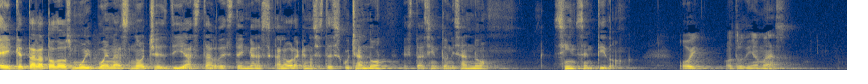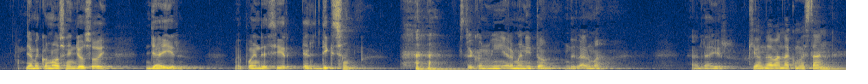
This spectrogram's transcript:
Hey, ¿qué tal a todos? Muy buenas noches, días, tardes, tengas a la hora que nos estés escuchando, estás sintonizando sin sentido. Hoy, otro día más. Ya me conocen, yo soy Jair, me pueden decir el Dixon. Estoy con mi hermanito del alma, Aldair. ¿Qué onda, banda? ¿Cómo están?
